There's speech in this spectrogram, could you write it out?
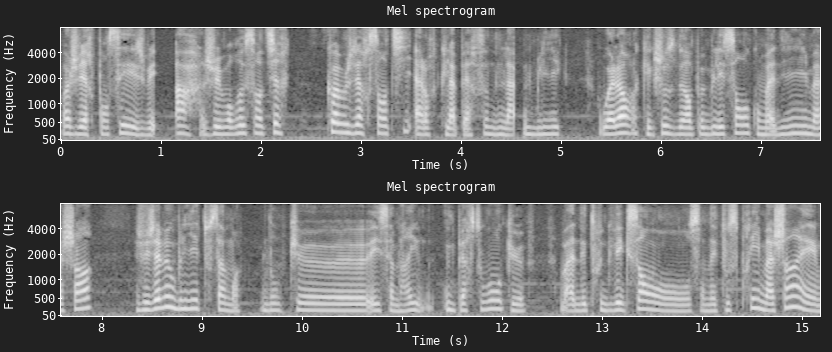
moi, je vais y repenser et je vais, ah, je vais me ressentir comme je l'ai ressenti, alors que la personne l'a oublié. Ou alors quelque chose d'un peu blessant qu'on m'a dit, machin. Je vais jamais oublier tout ça, moi. Donc, euh, et ça m'arrive hyper souvent que bah, des trucs vexants, on s'en est tous pris, machin, et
